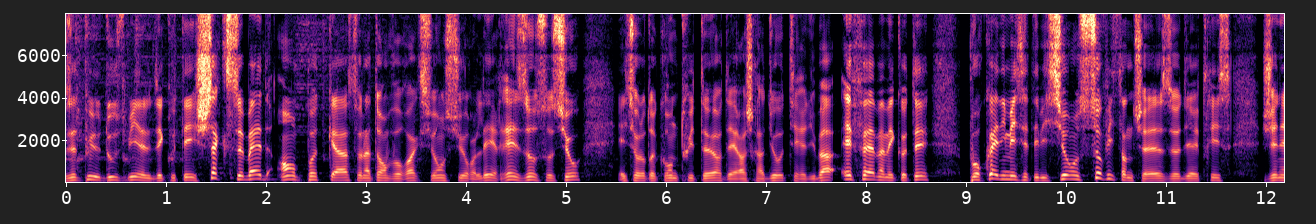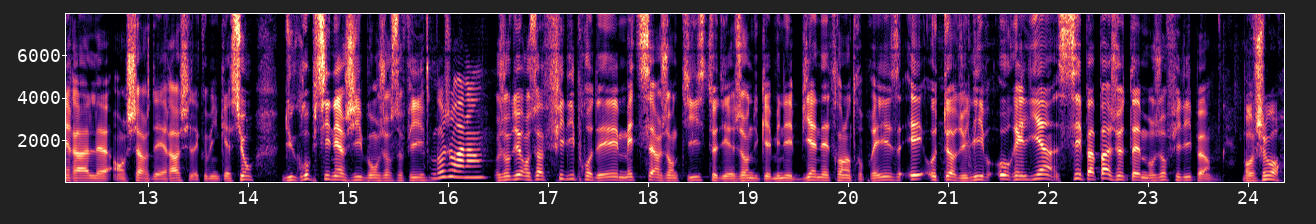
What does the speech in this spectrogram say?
Vous êtes plus de 12 000 à nous écouter chaque semaine en podcast. On attend vos réactions sur les réseaux sociaux et sur notre compte Twitter, DRH Radio-du-bas FM à mes côtés. Pour co-animer cette émission, Sophie Sanchez, directrice générale en charge des RH et de la communication du groupe Synergie. Bonjour Sophie. Bonjour Alain. Aujourd'hui, on reçoit Philippe Rodet, médecin urgentiste, dirigeant du cabinet Bien-être en entreprise et auteur du livre Aurélien, c'est papa, je t'aime. Bonjour Philippe. Bonjour.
